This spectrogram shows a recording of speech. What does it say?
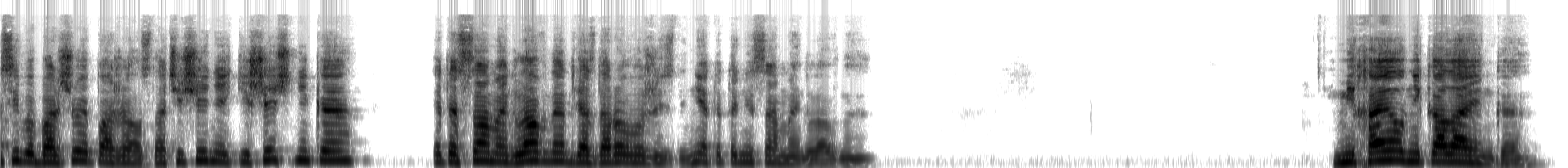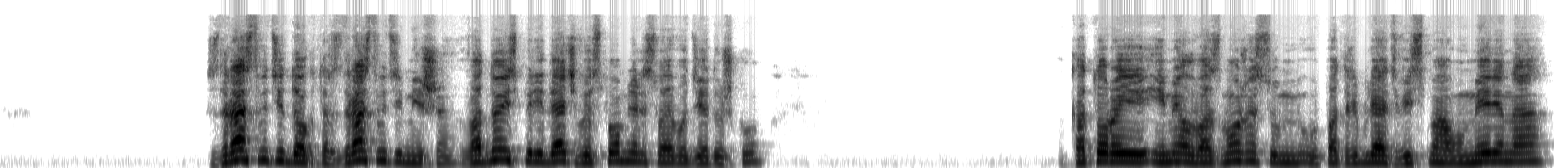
Спасибо большое, пожалуйста. Очищение кишечника – это самое главное для здоровой жизни. Нет, это не самое главное. Михаил Николаенко. Здравствуйте, доктор. Здравствуйте, Миша. В одной из передач вы вспомнили своего дедушку, который имел возможность употреблять весьма умеренно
